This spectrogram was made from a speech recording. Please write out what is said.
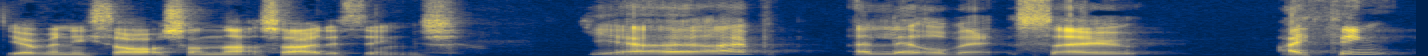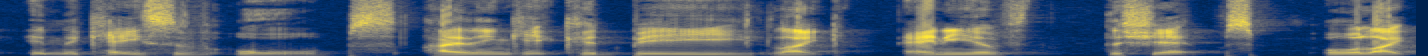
you have any thoughts on that side of things? Yeah, I have a little bit. So I think in the case of orbs, I think it could be like any of the ships or like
